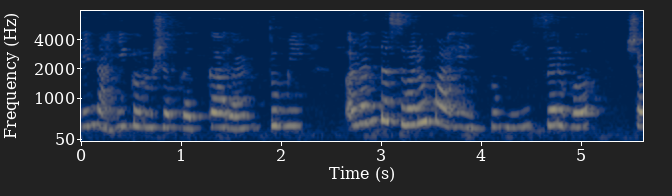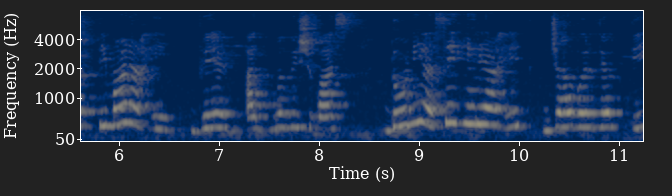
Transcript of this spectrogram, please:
हे नाही करू शकत कारण तुम्ही अनंत स्वरूप आहे तुम्ही सर्व शक्तिमान आहे. वेळ आत्मविश्वास दोन्ही असे हिरे आहेत ज्यावर व्यक्ती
